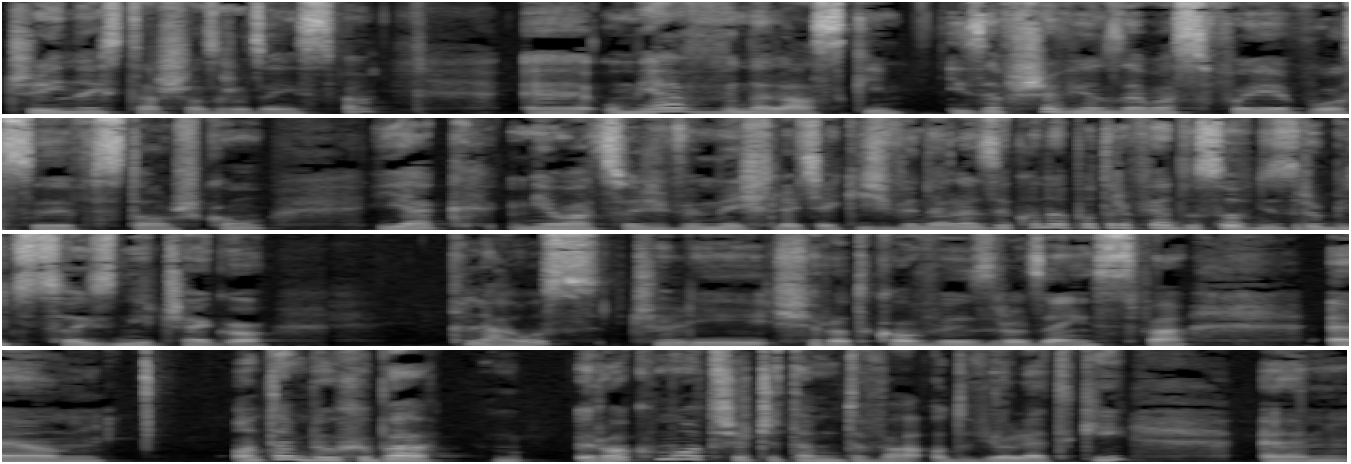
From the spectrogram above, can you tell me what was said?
czyli najstarsza z rodzeństwa, E, umiała wynalazki i zawsze wiązała swoje włosy wstążką. Jak miała coś wymyśleć, jakiś wynalazek, ona potrafiła dosłownie zrobić coś z niczego. Klaus, czyli środkowy z rodzeństwa, um, on tam był chyba rok młodszy, czy tam dwa od Violetki. Um,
